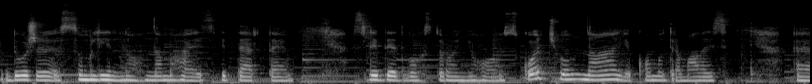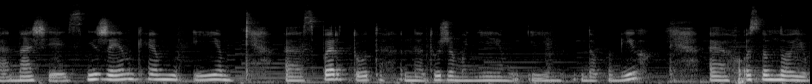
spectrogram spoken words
дуже сумлінно намагаюсь відтерти сліди двохстороннього скотчу, на якому тримались е, наші сніжинки, і е, спирт тут не дуже мені і допоміг. Е, Основною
